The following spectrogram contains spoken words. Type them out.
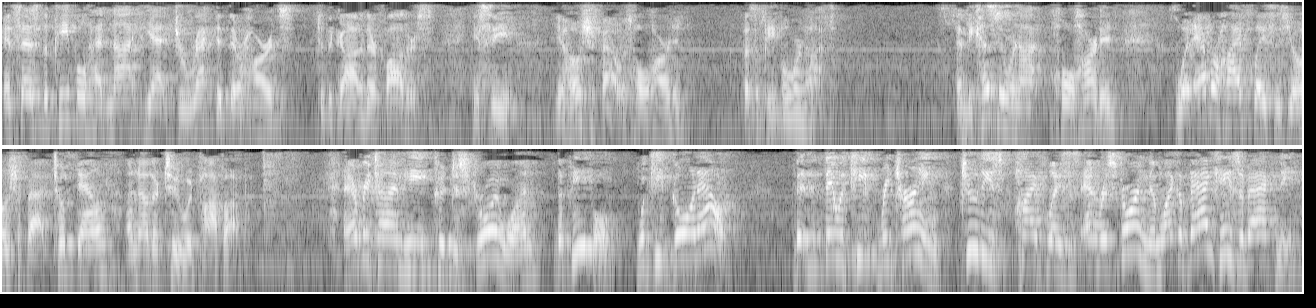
It says the people had not yet directed their hearts to the God of their fathers. You see, Jehoshaphat was wholehearted, but the people were not. And because they were not wholehearted, whatever high places Jehoshaphat took down, another two would pop up. Every time he could destroy one, the people would keep going out. They would keep returning to these high places and restoring them like a bad case of acne.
